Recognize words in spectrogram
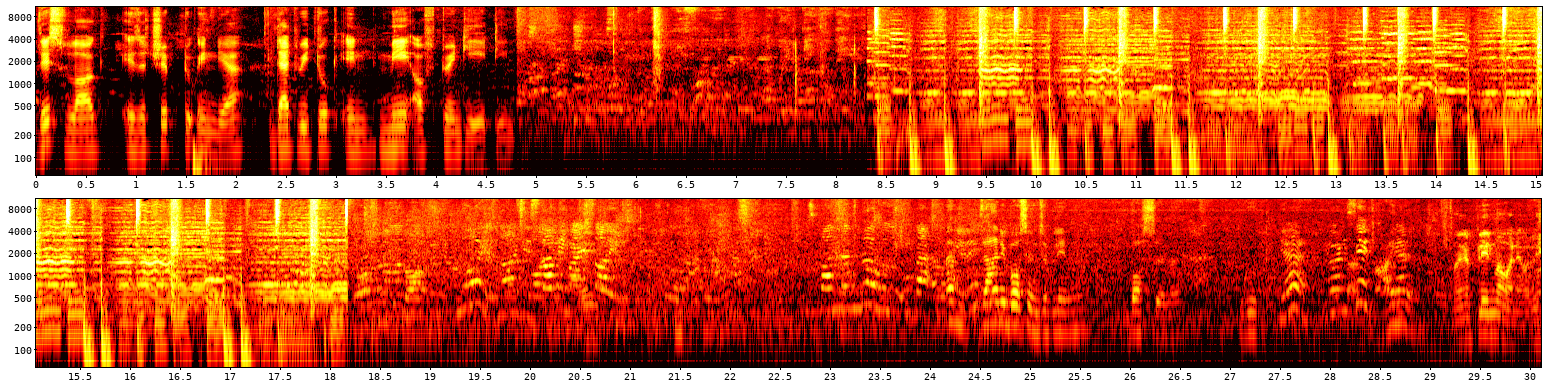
This vlog is a trip to India that we took in May of 2018. No, he's not. He's coming. I saw him. Spandan र उ- उभा- अनि के अरे? जाने बस्यो हुन्छ प्लेनमा बस्दैन गुड Here, होइन प्लेनमा भने उसले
